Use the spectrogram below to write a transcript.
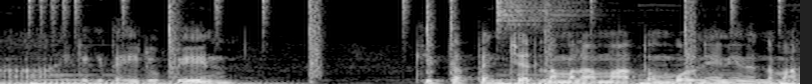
Nah ini kita hidupin. Kita pencet lama-lama tombolnya ini teman-teman.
